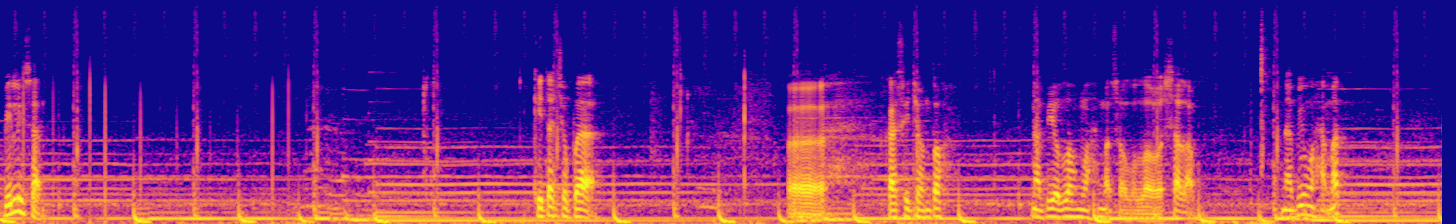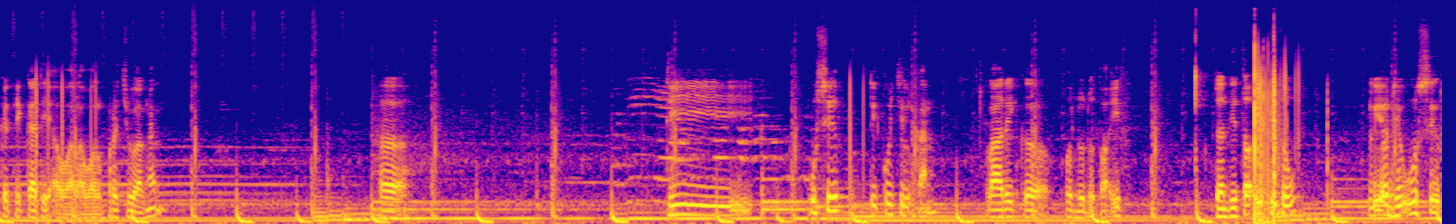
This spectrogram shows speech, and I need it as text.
bilisan. Kita coba uh, kasih contoh Nabi Allah Muhammad SAW. Nabi Muhammad ketika di awal-awal perjuangan uh, diusir, dikucilkan, lari ke penduduk Taif. Dan di Taif itu beliau diusir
